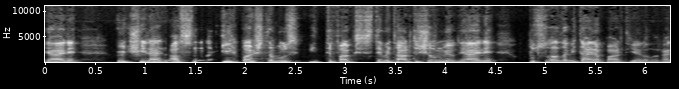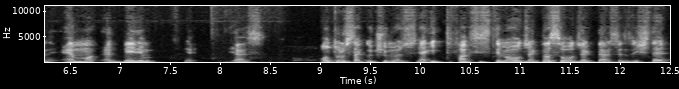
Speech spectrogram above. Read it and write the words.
Yani üç hilal aslında ilk başta bu ittifak sistemi tartışılmıyordu. Yani pusulada bir tane parti yer alır. Hani en benim yani otursak üçümüz ya ittifak sistemi olacak. Nasıl olacak derseniz işte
